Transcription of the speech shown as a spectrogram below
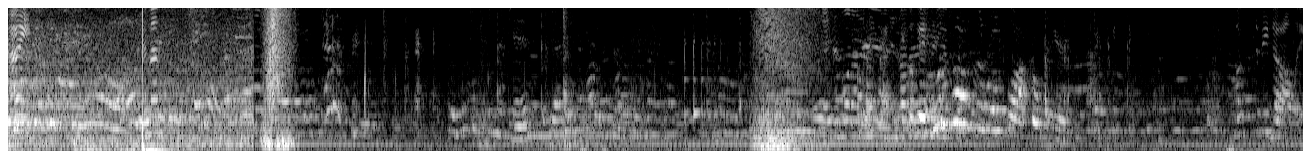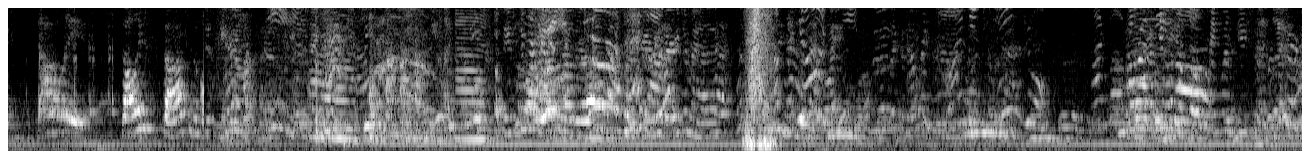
Okay, who's crossing the roadblock over here? Looks to be Dolly. Dolly. Dolly, stop and These two are half. Very, very dramatic. Angel. I'm a How do penguins usually live?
